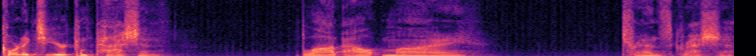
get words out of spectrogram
According to your compassion blot out my transgression,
